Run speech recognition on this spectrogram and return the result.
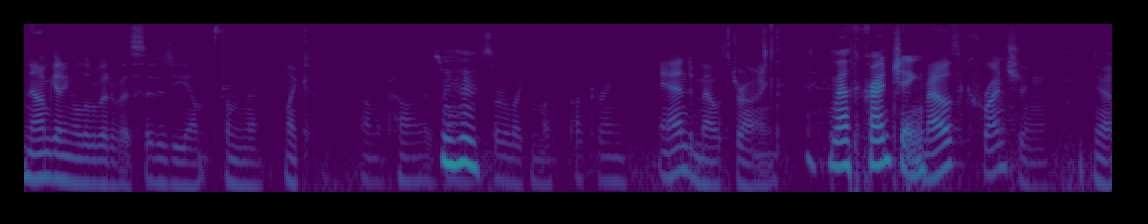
Now I'm getting a little bit of acidity on, from the like on the palate as well, Mhm. sort of like mouth puckering and mouth drying, Mouth crunching. mouth crunching. Yeah.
